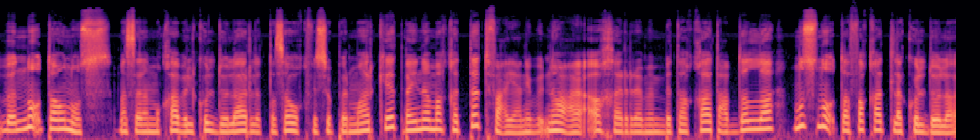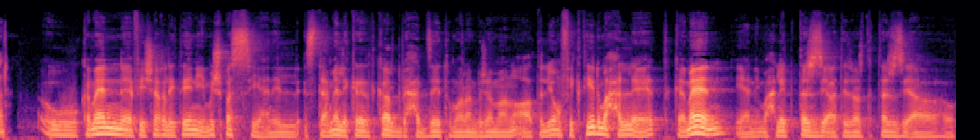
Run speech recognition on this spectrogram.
نقطة ونص مثلا مقابل كل دولار للتسوق في السوبر ماركت بينما قد تدفع يعني بنوع آخر من بطاقات عبد الله نص نقطة فقط لكل دولار. وكمان في شغلة تانية مش بس يعني استعمال ال credit card بحد ذاته مرة بجمع نقاط اليوم في كتير محلات كمان يعني محلات التجزئة تجارة التجزئة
